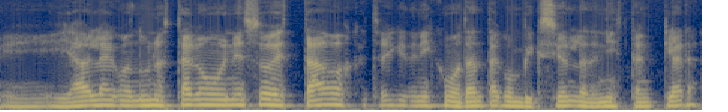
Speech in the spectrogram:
Y, y habla cuando uno está como en esos estados, ¿cachai? Que tenéis como tanta convicción, la tenéis tan clara.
